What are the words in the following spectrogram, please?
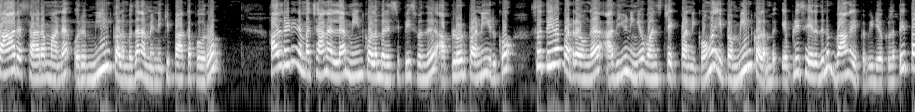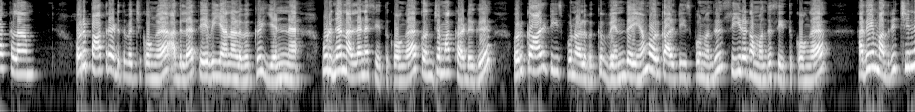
கார சாரமான ஒரு மீன் குழம்பு தான் நம்ம இன்னைக்கு பார்க்க போகிறோம் ஆல்ரெடி நம்ம சேனலில் மீன் குழம்பு ரெசிபிஸ் வந்து அப்லோட் பண்ணியிருக்கோம். ஸோ தேவைப்படுறவங்க அதையும் நீங்கள் ஒன்ஸ் செக் பண்ணிக்கோங்க. இப்போ மீன் குழம்பு எப்படி செய்கிறதுன்னு வாங்க இப்போ வீடியோக்குள்ளே போய் பார்க்கலாம். ஒரு பாத்திரம் எடுத்து வச்சுக்கோங்க. அதில் தேவையான அளவுக்கு எண்ணெய் முடிஞ்சால் நல்லெண்ணெய் சேர்த்துக்கோங்க. கொஞ்சமாக கடுகு ஒரு கால் டீஸ்பூன் அளவுக்கு வெந்தயம் ஒரு கால் டீஸ்பூன் வந்து சீரகம் வந்து சேர்த்துக்கோங்க. அதே மாதிரி சின்ன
